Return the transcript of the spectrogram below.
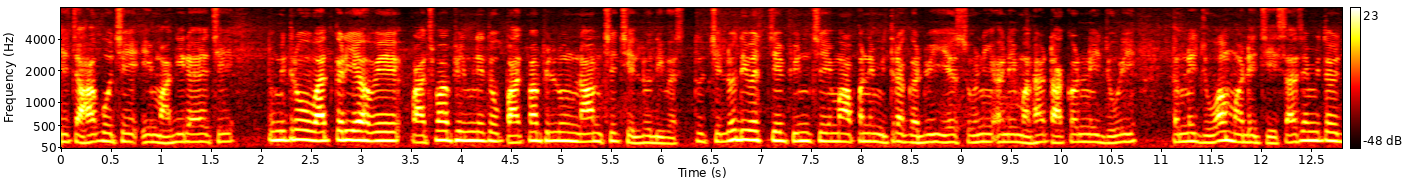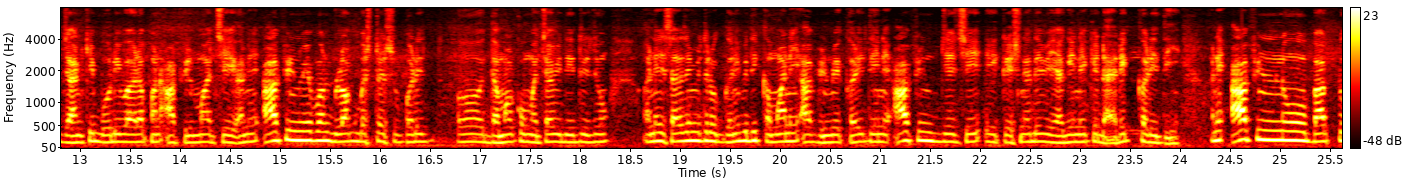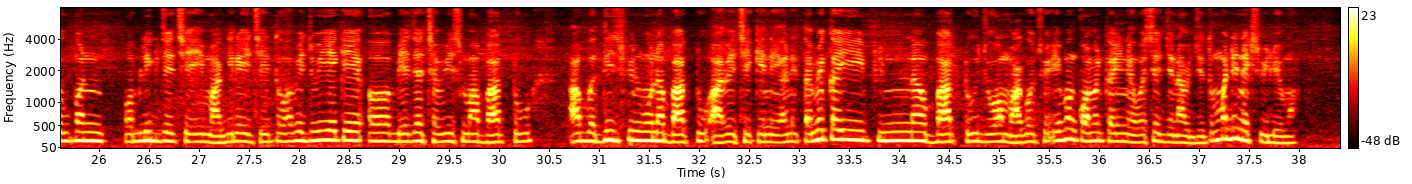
જે ચાહકો છે એ માગી રહ્યા છે. તો મિત્રો વાત કરીએ હવે પાંચમા ફિલ્મની. તો પાંચમા ફિલ્મનું નામ છે છેલ્લો દિવસ. તો છેલ્લો દિવસ જે ફિલ્મ છે એમાં આપણને મિત્રા ગઢવી યશ સોની અને મલ્હાર ઠાકરની જોડી તમને જોવા મળે છે. સાથે મિત્રો જાનકી બોડીવાળા પણ આ ફિલ્મમાં છે અને આ ફિલ્મે પણ બ્લોકબસ્ટર સુપરહિટ અ, ધમાકો મચાવી દીધો હતું. અને સાથે મિત્રો ઘણી બધી કમાણી આ ફિલ્મે કરી હતી અને આ ફિલ્મ જે છે એ કૃષ્ણદેવ યાગીને કે ડાયરેક્ટ કરી હતી. અને આ ફિલ્મનો ભાગ ટુ પણ પબ્લિક જે છે એ માગી રહી છે. તો હવે જોઈએ કે બે હજાર છવ્વીસમાં ભાગ ટુ આ બધી જ ફિલ્મોના ભાગ ટુ આવે છે કે નહીં? અને તમે કઈ ફિલ્મના ભાગ ટુ જોવા માગો છો એ પણ કોમેન્ટ કરીને અવશ્ય જણાવજો. તો મળી નેક્સ્ટ વિડીયોમાં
